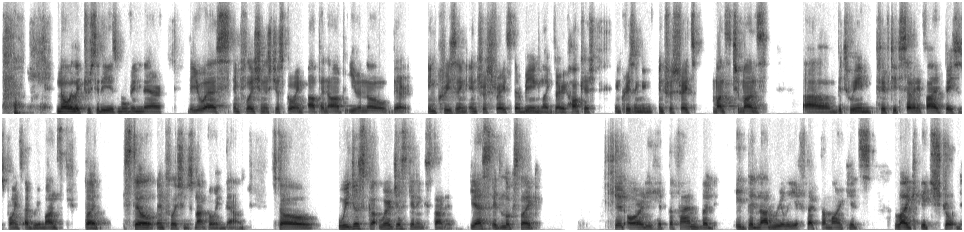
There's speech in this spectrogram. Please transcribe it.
no electricity is moving there. The US inflation is just going up and up, even though they're increasing interest rates. They're being like very hawkish, increasing interest rates month to month, um, between 50 to 75 basis points every month. But still, inflation is not going down. So we just got, we're just getting started. Yes, it looks like shit already hit the fan, but it did not really affect the markets like it should.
